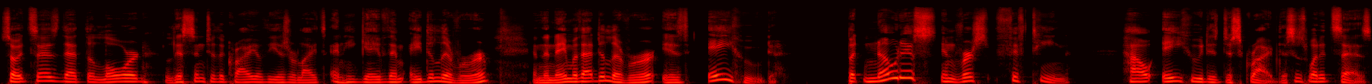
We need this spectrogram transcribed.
So it says that the Lord listened to the cry of the Israelites and he gave them a deliverer, and the name of that deliverer is Ehud. But notice in verse 15 how Ehud is described. This is what it says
